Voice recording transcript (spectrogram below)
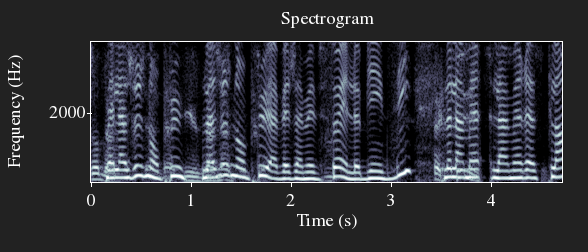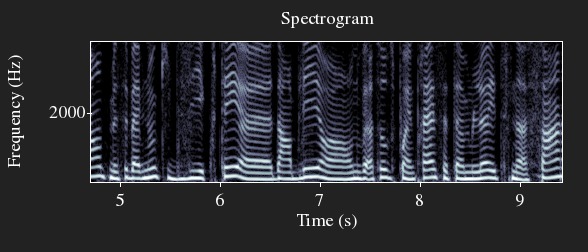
ça. dans- Mais la juge non plus. les La juge non plus avait jamais vu ça. Elle l'a bien dit. Là, la, ma- la mairesse Plante, M. Babineau, qui dit, écoutez, euh, d'emblée, en ouverture du point de presse, cet homme-là est innocent.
